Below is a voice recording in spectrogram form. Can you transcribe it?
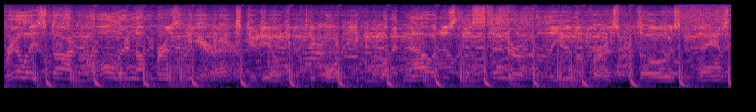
really start all their numbers here at Studio 54. Right now it is the center of the universe for those who dance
